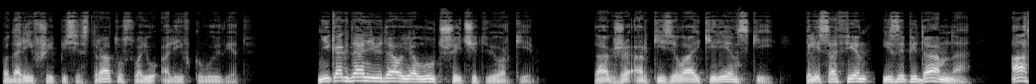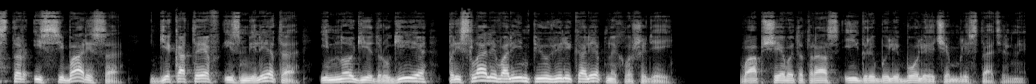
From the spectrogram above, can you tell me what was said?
подаривший Песистрату свою оливковую ветвь. Никогда не видал я лучшей четверки. Также Аркизилай Киренский, Колесофен из Эпидамна, Астер из Сибариса, Гекатеф из Милета и многие другие прислали в Олимпию великолепных лошадей. Вообще в этот раз игры были более чем блистательны.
